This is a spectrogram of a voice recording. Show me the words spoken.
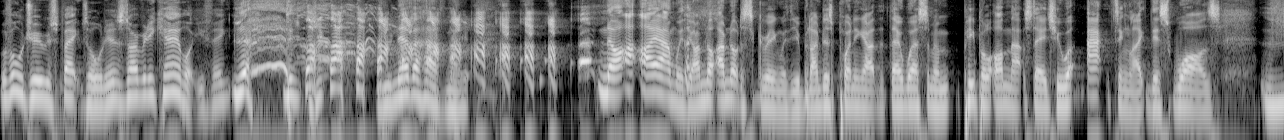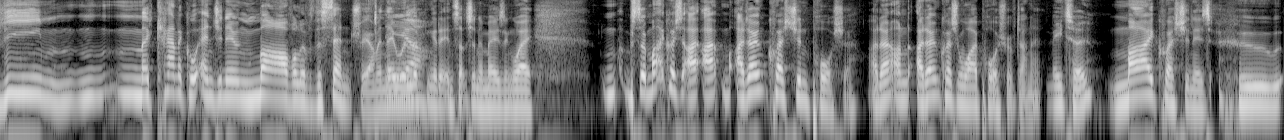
with all due respect, audience, I don't really care what you think. Yeah, you, you never have, mate. No, I, I am with you. I'm not. I'm not disagreeing with you, but I'm just pointing out that there were some um, people on that stage who were acting like this was the m- mechanical engineering marvel of the century. I mean, they were Yeah. looking at it in such an amazing way. So my question, I, I, I don't question Porsche. I don't. I don't question why Porsche have done it. Me too. My question is who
